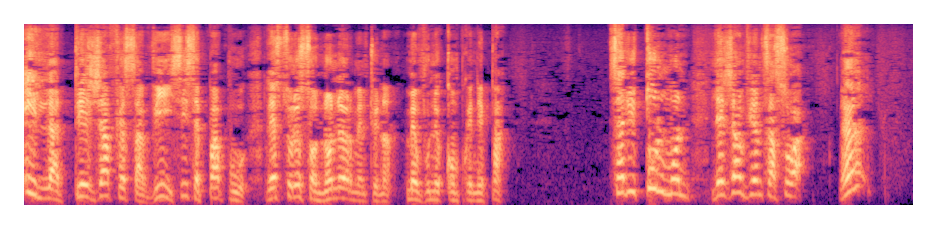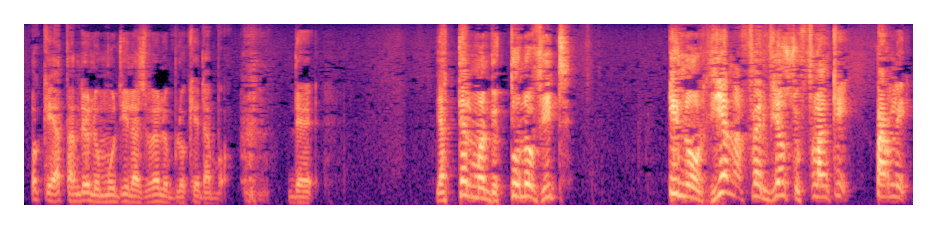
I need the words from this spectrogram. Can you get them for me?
Il a déjà fait sa vie. Si ce n'est pas pour restaurer son honneur maintenant. Mais vous ne comprenez pas. Ça dit tout le monde, les gens viennent s'asseoir. Hein? Ok, attendez le maudit là, je vais le bloquer d'abord. Il y a tellement de tonneaux vides. Ils n'ont rien à faire, viennent se flanquer, parler.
